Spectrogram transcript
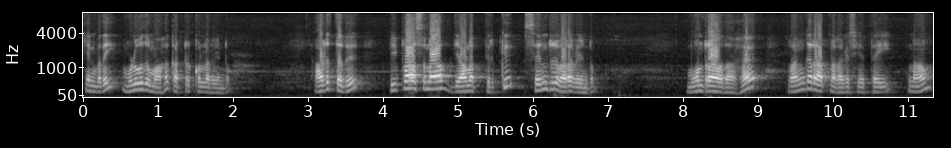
என்பதை முழுவதுமாக கற்றுக்கொள்ள வேண்டும். அடுத்தது விபாசனா தியானத்திற்கு சென்று வர வேண்டும். மூன்றாவதாக ரங்கராட்ன ரகசியத்தை நாம்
